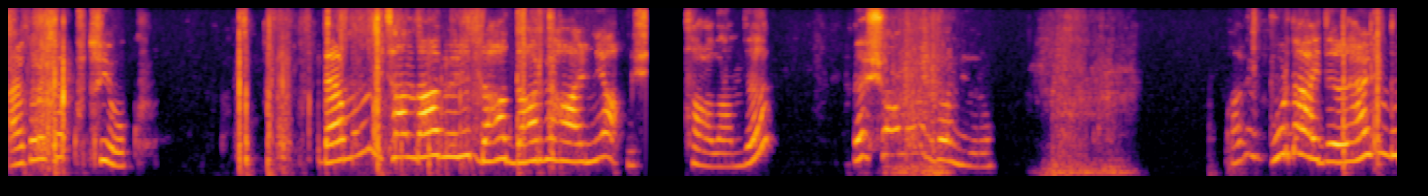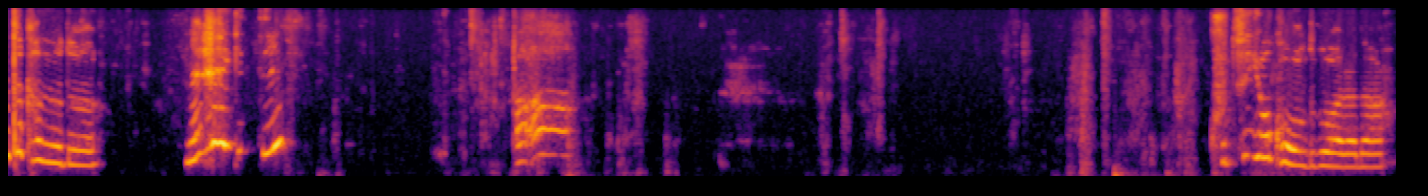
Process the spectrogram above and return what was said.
Arkadaşlar kutu yok. Ben bunun bir tane daha böyle daha dar bir halini yapmış sağlamdı. Ve şu an onu bulamıyorum. Abi buradaydı. Her gün burada kalıyordu. Nereye gitti? Aa. Kutu yok oldu bu arada.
